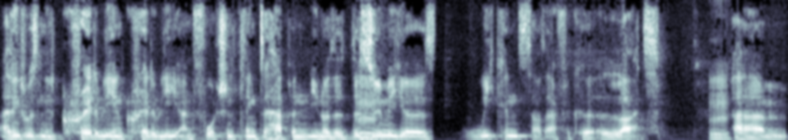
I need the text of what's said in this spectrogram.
I think it was an incredibly, incredibly unfortunate thing to happen. You know, the, the mm. Zuma years weakened South Africa a lot. Mm. Um,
